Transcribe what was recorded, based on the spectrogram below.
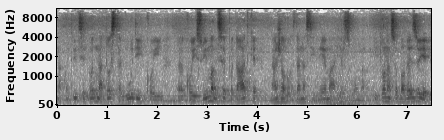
Nakon 30 godina dosta ljudi koji, e, koji su imali sve podatke, nažalost, danas ih nema jer su umrli. I to nas obavezuje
